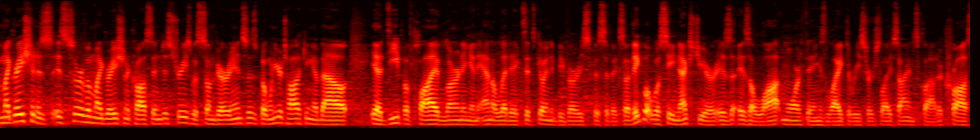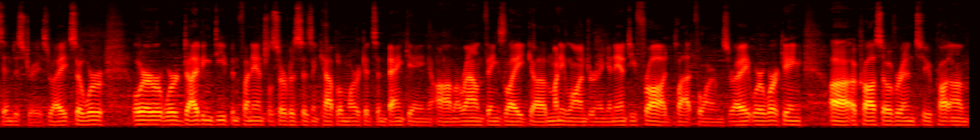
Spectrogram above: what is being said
migration is, is sort of a migration across industries with some variances, but when you're talking about yeah, deep applied learning and analytics, it's going to be very specific. So I think what we'll see next year is, is a lot more things like the research life science cloud across industries, right? So we're, we're, we're diving deep in financial services and capital markets and banking um, around things like uh, money laundering and anti-fraud platforms, right? We're working uh, across over into um,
